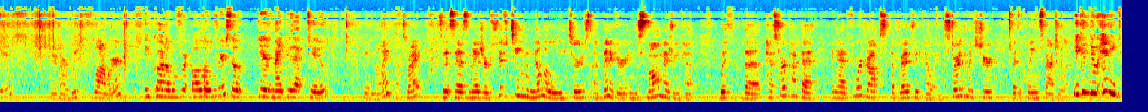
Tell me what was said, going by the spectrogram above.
Yes. There's our wheat flour. It got over all over, so yours might do that too. It might, that's right. So it says measure 15 milliliters of vinegar in the small measuring cup with the Pasteur pipette and add four drops of red food coloring. Stir the mixture with a clean spatula. You can do any,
